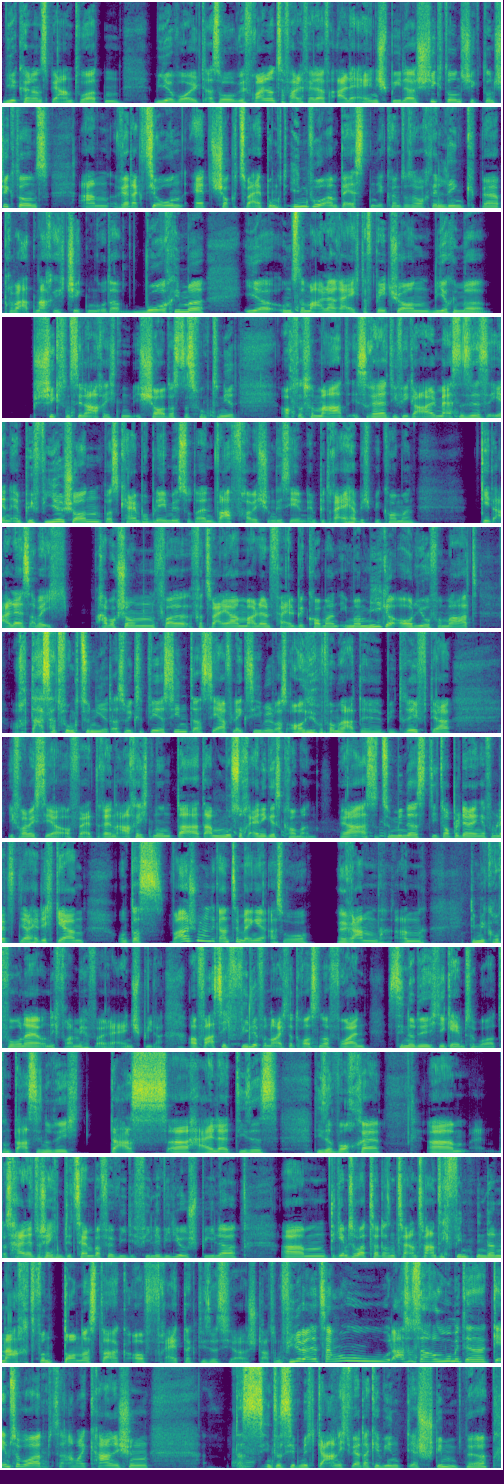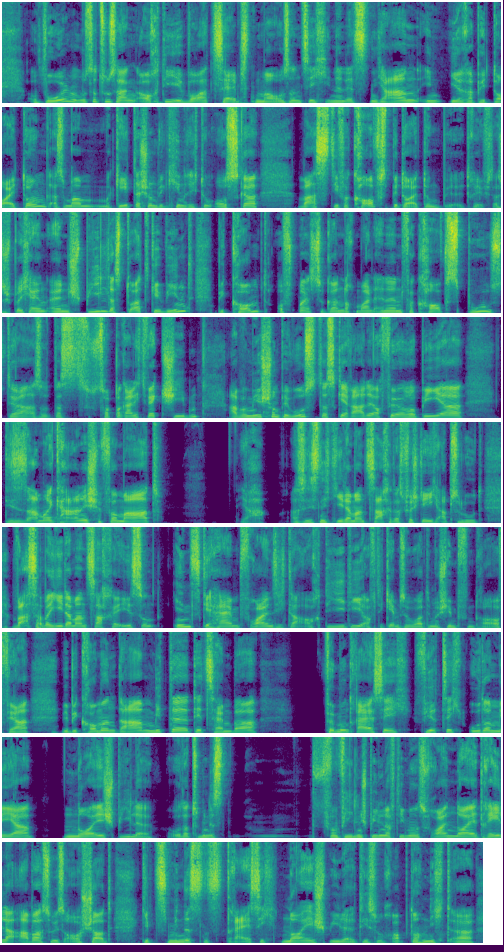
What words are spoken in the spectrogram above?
Wir können uns beantworten, wie ihr wollt. Also wir freuen uns auf alle Fälle auf alle Einspieler. Schickt uns, schickt uns, schickt uns an redaktion at shock2.info am besten. Ihr könnt uns auch den Link per Privatnachricht schicken oder wo auch immer ihr uns normal erreicht, auf Patreon, wie auch immer. Schickt uns die Nachrichten, ich schaue, dass das funktioniert. Auch das Format ist relativ egal. Meistens ist es eher ein MP4 schon, was kein Problem ist, oder ein WAF habe ich schon gesehen, ein MP3 habe ich bekommen. Geht alles, aber ich habe auch schon vor, vor zwei Jahren mal ein File bekommen im Amiga-Audio-Format. Auch das hat funktioniert. Also wie gesagt, wir sind da sehr flexibel, was Audioformate betrifft, ja. Ich freue mich sehr auf weitere Nachrichten und da, da muss noch einiges kommen. Ja, also zumindest die doppelte Menge vom letzten Jahr hätte ich gern. Und das war schon eine ganze Menge. Also ran an die Mikrofone und ich freue mich auf eure Einspieler. Auf was sich viele von euch da draußen noch freuen, sind natürlich die Games Awards. Und das ist natürlich das äh, Highlight dieses, dieser Woche. Ähm, das Highlight wahrscheinlich im Dezember für vid viele Videospieler. Ähm, die Games Awards 2022 finden in der Nacht von Donnerstag auf Freitag dieses Jahr statt. Und viele werden jetzt sagen, uh, lass uns da mit der Games Award, mit der amerikanischen das interessiert mich gar nicht, wer da gewinnt, der stimmt. Ne? Obwohl, man muss dazu sagen, auch die Awards selbst mausern sich in den letzten Jahren in ihrer Bedeutung. Also man, man geht da schon wirklich in Richtung Oscar, was die Verkaufsbedeutung betrifft. Also sprich, ein, ein Spiel, das dort gewinnt, bekommt oftmals sogar nochmal einen Verkaufsboost. Ja, also das sollte man gar nicht wegschieben. Aber mir ist schon bewusst, dass gerade auch für Europäer dieses amerikanische Format ja, also ist nicht jedermanns Sache, das verstehe ich absolut. Was aber jedermanns Sache ist und insgeheim freuen sich da auch die, die auf die Games Award immer schimpfen drauf, ja. Wir bekommen da Mitte Dezember 35, 40 oder mehr neue Spiele oder zumindest von vielen Spielen, auf die wir uns freuen, neue Trailer, aber so wie es ausschaut, gibt's mindestens 30 neue Spiele, die es überhaupt noch nicht äh,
